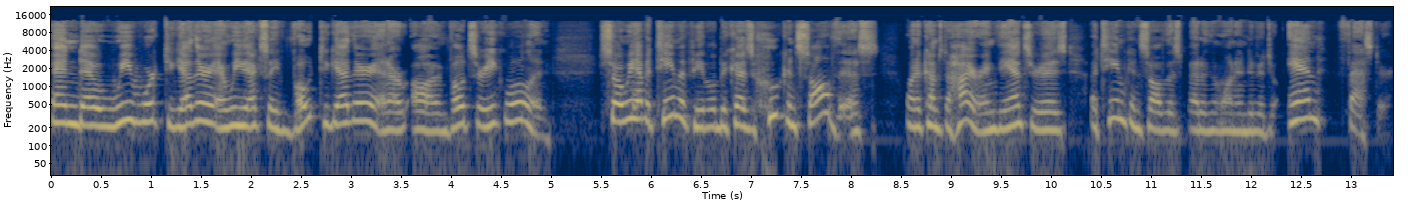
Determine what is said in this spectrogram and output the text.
and uh, we work together. And we actually vote together, and our, our votes are equal. And so we have a team of people because who can solve this? when it comes to hiring, the answer is a team can solve this better than one individual and faster.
